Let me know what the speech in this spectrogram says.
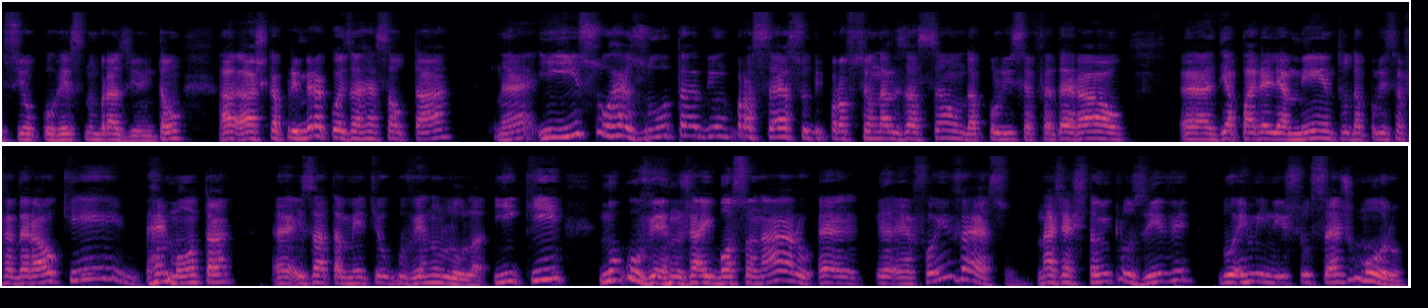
se ocorresse no Brasil. Então, a, acho que a primeira coisa a ressaltar, né, e isso resulta de um processo de profissionalização da Polícia Federal, eh, de aparelhamento da Polícia Federal que remonta é, exatamente o governo Lula. E que no governo Jair Bolsonaro é, é, é foi o inverso, na gestão, inclusive, do ex-ministro Sérgio Moro,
